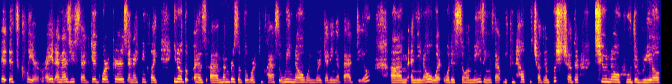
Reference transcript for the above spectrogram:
it, it's clear, right? And as you said, gig workers, and I think like you know, the, as uh, members of the working class, we know when we're getting a bad deal um, and you know what what is so amazing is that we can help each other and push each other to know who the real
